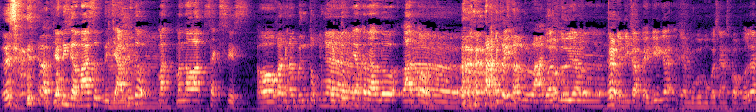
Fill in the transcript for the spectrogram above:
Jadi nggak masuk di Ciamis tuh Hmm. me- menolak seksis. oh karena bentuknya. Bentuknya terlalu lato. Ah. tapi terlalu lato. buat lu yang kerja di KPG kak yang buku-buku sains populer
